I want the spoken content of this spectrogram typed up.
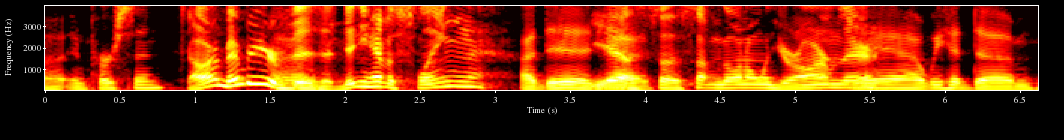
uh, in person. I remember your uh, visit. Didn't you have a sling? I did. Yeah. yeah. So something going on with your arm there? Yeah, we had. Um,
